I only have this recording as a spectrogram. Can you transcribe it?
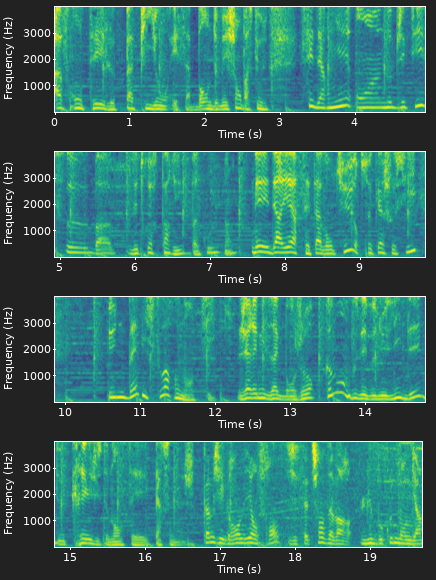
affronter le papillon et sa bande de méchants, parce que ces derniers ont un objectif, euh, bah, détruire Paris, pas cool, non. Mais derrière cette aventure se cache aussi une belle histoire romantique. Jérémy Zach, bonjour. Comment vous est venue l'idée de créer justement ces personnages Comme j'ai grandi en France, j'ai cette chance d'avoir lu beaucoup de mangas,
